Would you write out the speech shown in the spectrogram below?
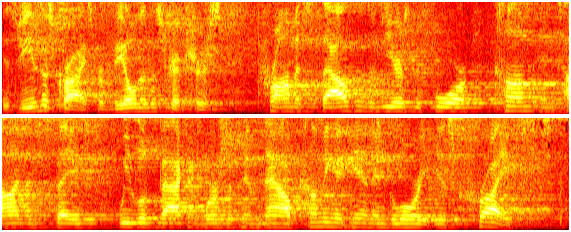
Is Jesus Christ revealed in the Scriptures promised thousands of years before, come in time and space. We look back and worship him now. Coming again in glory is Christ,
